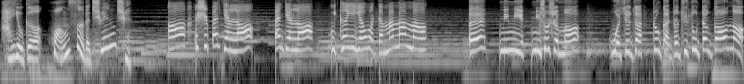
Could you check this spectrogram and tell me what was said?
还有个黄色的圈圈。哦，是斑点龙，斑点龙，你可以演我的妈妈吗？哎，米米，你说什么？我现在正赶着去送蛋糕呢。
